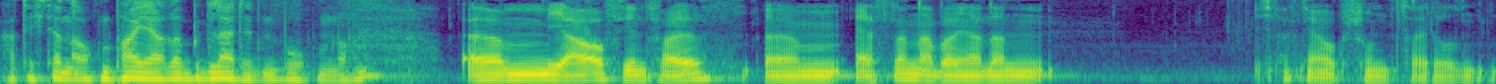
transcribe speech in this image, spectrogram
Hat dich dann auch ein paar Jahre begleitet in Bochum noch? Ne? Ähm, ja, auf jeden Fall. Ähm, erst dann aber ja dann, ich weiß gar nicht, ob schon 2011?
